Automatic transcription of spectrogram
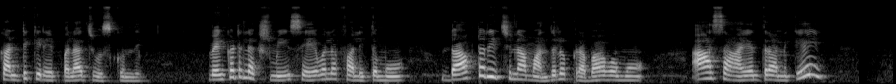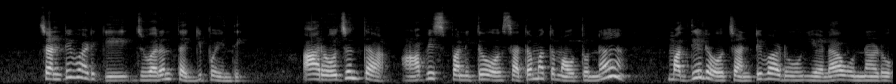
కంటికి రెప్పలా చూసుకుంది. వెంకటలక్ష్మి సేవల ఫలితము డాక్టర్ ఇచ్చిన మందుల ప్రభావము ఆ సాయంత్రానికే చంటివాడికి జ్వరం తగ్గిపోయింది. ఆ రోజంతా ఆఫీస్ పనితో సతమతం అవుతున్నా మధ్యలో చంటివాడు ఎలా ఉన్నాడు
